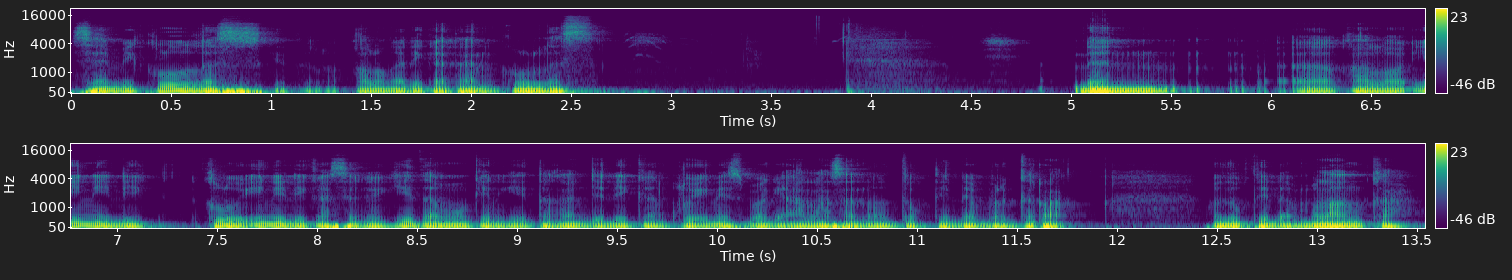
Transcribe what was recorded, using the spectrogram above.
semi clueless gitu loh. Kalau nggak dikatakan clueless. Dan e, kalau ini di clue ini dikasih ke kita mungkin kita akan jadikan clue ini sebagai alasan untuk tidak bergerak untuk tidak melangkah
